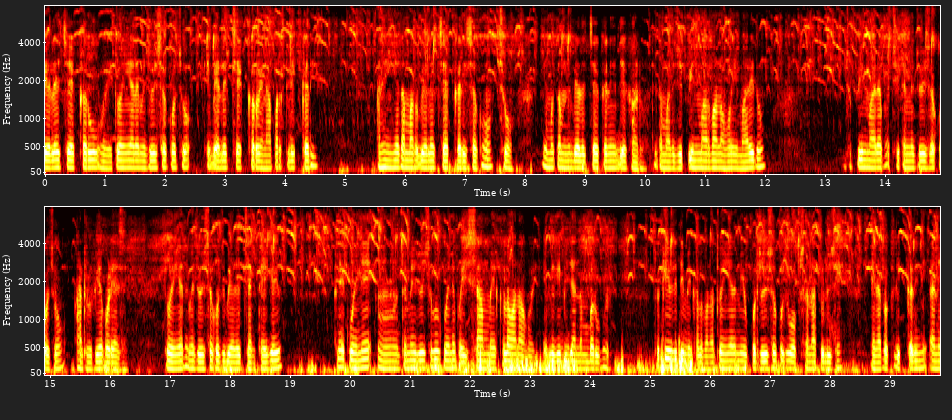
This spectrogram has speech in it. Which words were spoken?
બેલેન્સ ચેક કરવું હોય તો અહીંયા તમે જોઈ શકો છો, એ બેલેન્સ ચેક કરો, એના પર ક્લિક કરી અને અહીંયા તમારું બેલેન્સ ચેક કરી શકો છો. એમાં તમને બેલેન્સ ચેક કરીને દેખાડું તો તમારે જે પિન મારવાનો હોય એ મારી દો જો પિન માર્યા પછી તમે જોઈ શકો છો, આઠ રૂપિયા પડ્યા છે. તો અહીંયા તમે જોઈ શકો છો બેલેન્સ ચેક થઈ ગયું. અને કોઈને તમે જોઈ શકો કોઈને પૈસા મોકલવાના હોય, એટલે કે બીજા નંબર ઉપર. તો કેવી રીતે મોકલવાના તો અહીંયા તમે ઉપર જોઈ શકો છો ઓપ્શન આપેલું છે. એના પર ક્લિક કરીને અને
